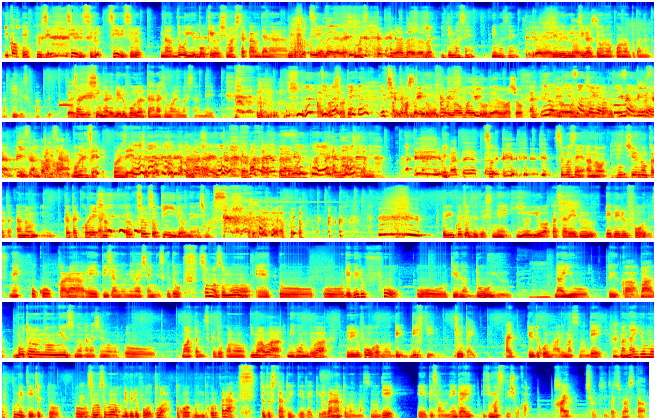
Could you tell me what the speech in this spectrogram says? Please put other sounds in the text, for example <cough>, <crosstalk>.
行こう。え、せ整理する？整理する？な、どういうボケをしましたかみたいな整理 <laughs> いらないいらないしますか？いらないいらない。いけません？いりません？いらない。レベル1がどうのこうのとかなんかいいですか？さん自身がレベル4だって話もありましたんで、夫ありましたね。ありましたけども、混乱を招くのでやめましょう。今 P さんだから。今ん P。さん P さん P さんごめんなさい。ごめんなさい。やっちゃった。<laughs> またやったねまたやったね <laughs> こうやっありましたね。またやったそねすみません。あの、編集の方、あの、方、これ、あの、それこそ P でお願いします。はいということでですね、いよいよ明かされるレベル4ですね。ここから、えー P さんにお願いしたいんですけど、そもそも、えっ、と、おレベル4おっていうのはどういう内容というか、まあ、冒頭のニュースの話の、おもあったんですけど、この、今は日本ではレベル4がもうでできている状態はいというところもありますので、うんまあ、内容も含めてちょっと、おうんそもそもレベル4とはところところからちょっとスタートいただければなと思いますので、えー、P さんお願いできますでしょうか？はい、承知いたしました。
